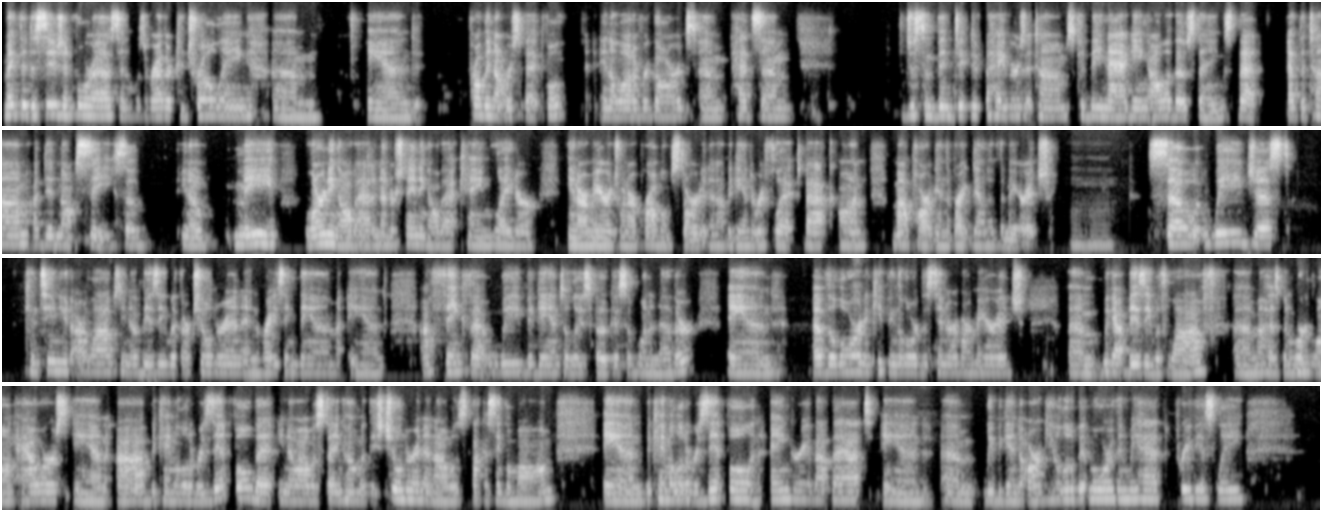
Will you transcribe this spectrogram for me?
make the decision for us and was rather controlling um, and probably not respectful in a lot of regards. Um, had some just some vindictive behaviors at times, could be nagging, all of those things that at the time I did not see. So, you know, me learning all that and understanding all that came later in our marriage when our problems started. And I began to reflect back on my part in the breakdown of the marriage. Mm-hmm. So we just continued our lives, you know, busy with our children and raising them. And I think that we began to lose focus of one another and of the Lord and keeping the Lord the center of our marriage. Um, we got busy with life. Um, my husband worked mm-hmm. long hours, and I became a little resentful that, you know, I was staying home with these children and I was like a single mom and became a little resentful and angry about that. And um, we began to argue a little bit more than we had previously.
